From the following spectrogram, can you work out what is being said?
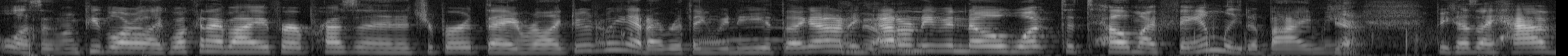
listen, when people are like, what can I buy you for a present? It's your birthday. And we're like, dude, we got everything we need. Like, I don't, I I, don't even know what to tell my family to buy me Yeah. because I have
